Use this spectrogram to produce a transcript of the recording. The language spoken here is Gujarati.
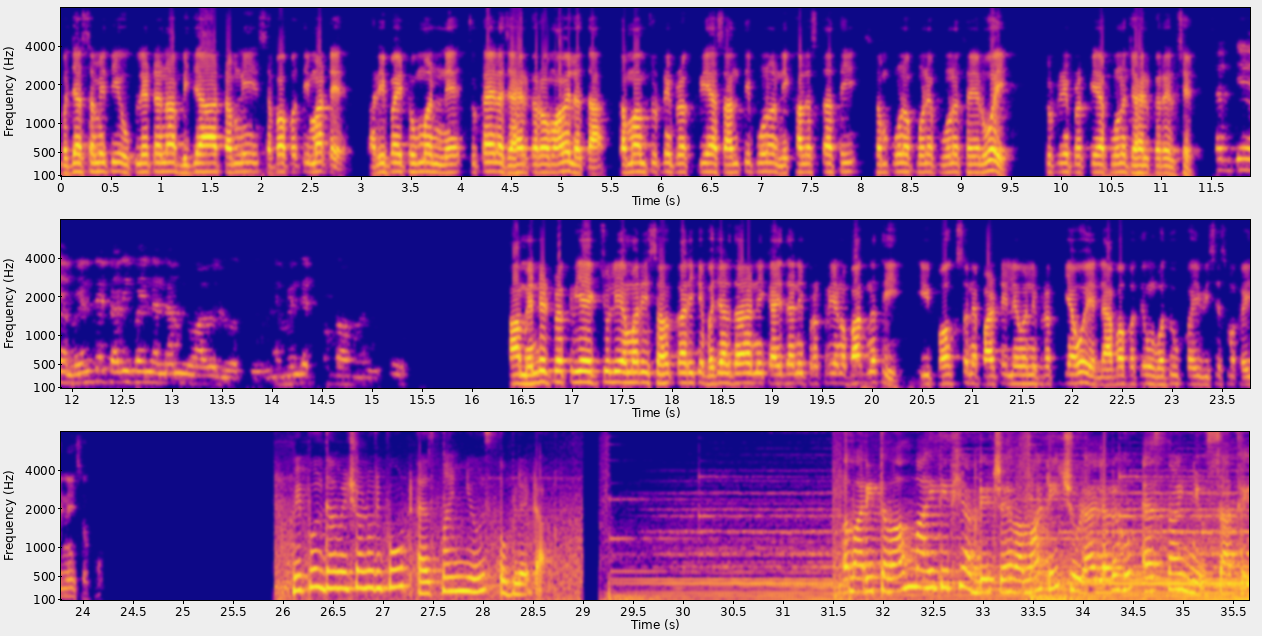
બજાર સમિતિ ઉપલેટાના બીજા ટર્મની સભાપતિ માટે હરિભાઈ ઠુમરને ચૂંટાયેલા જાહેર કરવામાં આવેલ હતા. તમામ ચૂંટણી પ્રક્રિયા શાંતિપૂર્ણ નિખાલસતાથી સંપૂર્ણપણે પૂર્ણ થયેલ હોય ચૂંટણી પ્રક્રિયા પૂર્ણ જાહેર કરેલ છે. સર જે મેન્ડેટ હરિભાઈના નામનું આવેલું હતું ને મેન્ડેટ ફગાવવામાં આવ્યું શું આ મેન્ડેટ પ્રક્રિયા એકચ્યુઅલી અમારી સહકારી કે બજાર ધારાની કાયદાની પ્રક્રિયાનો ભાગ નથી. એ પક્ષ અને પાર્ટી લેવલની પ્રક્રિયા હોય એટલે આ બાબતે હું વધુ કઈ વિશેષમાં કહી નહીં શકું. Vipul ધામેચાનો report S nine news Upleta અમારી તમામ માહિતીથી અપડેટ રહેવા માટે જોડાયેલા રહો એસ નાઇન ન્યૂઝ સાથે.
